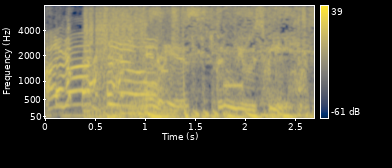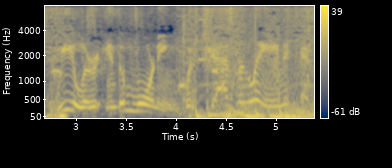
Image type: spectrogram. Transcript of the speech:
I got you! It is the news feed. Wheeler in the morning with Jasmine Lane and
